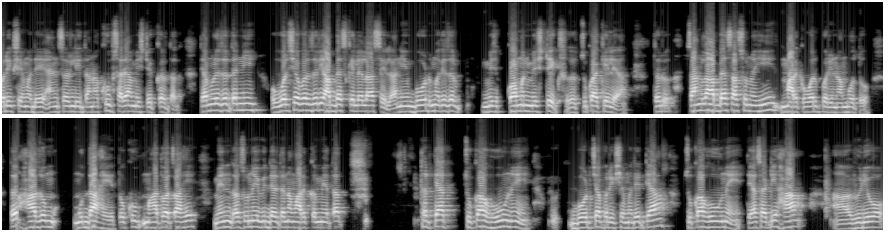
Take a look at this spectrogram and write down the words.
परीक्षेमध्ये अँसर लिहिताना खूप साऱ्या मिस्टेक करतात. त्यामुळे जर त्यांनी वर्षभर जरी अभ्यास केलेला असेल आणि बोर्डमध्ये जर कॉमन मिस्टेक्स चुका केल्या तर चांगला अभ्यास असूनही मार्कवर परिणाम होतो. तर हा जो मुद्दा आहे तो खूप महत्त्वाचा आहे. मेहनत असूनही विद्यार्थ्यांना मार्क कमी येतात. तर त्या चुका होऊ नये. बोर्डच्या परीक्षेमध्ये त्या चुका होऊ नये. त्यासाठी हा व्हिडिओ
